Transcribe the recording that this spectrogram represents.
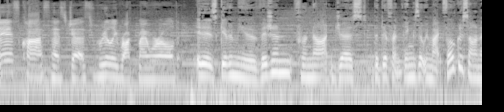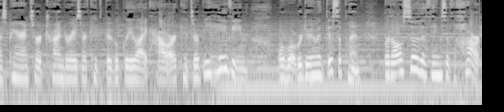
This class has just really rocked my world. It has given me a vision for not just the different things that we might focus on as parents who are trying to raise our kids biblically, like how our kids are behaving or what we're doing with discipline, but also the things of the heart.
